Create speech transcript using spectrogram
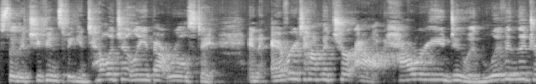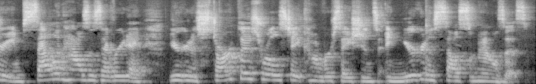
so that you can speak intelligently about real estate. And every time that you're out, how are you doing? Living the dream, selling houses every day. You're going to start those real estate conversations and you're going to sell some houses.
